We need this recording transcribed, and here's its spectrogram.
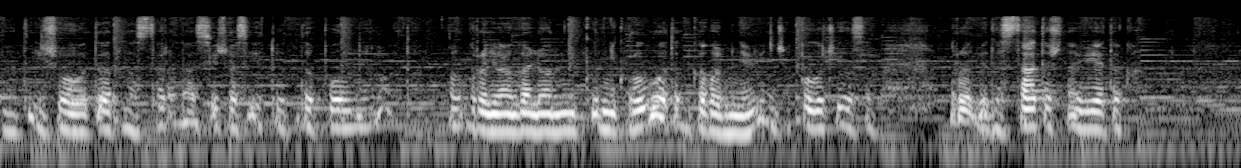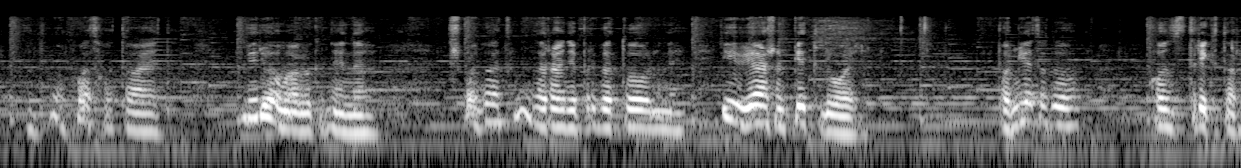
Вот еще вот одна сторона сейчас и тут дополню. Вот. Вроде оголен не, не круглый, вот какой у меня венчик получился. Вроде достаточно веток. Вот, хватает. Берем обыкновенно шпагат заранее приготовленный и вяжем петлей по методу констриктора.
